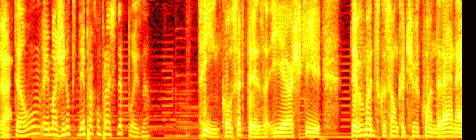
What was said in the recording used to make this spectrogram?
É. Então, eu imagino que dê para comprar isso depois, né? Sim, com certeza. E eu acho que teve uma discussão que eu tive com o André, né?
